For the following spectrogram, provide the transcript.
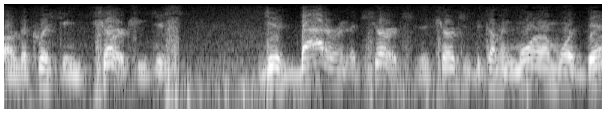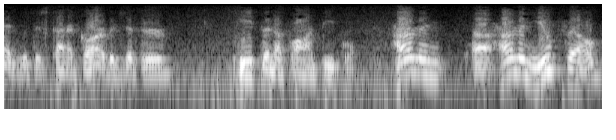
of the Christian church. He's just just battering the church. The church is becoming more and more dead with this kind of garbage that they're heaping upon people. Herman uh, Herman Hupfeld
